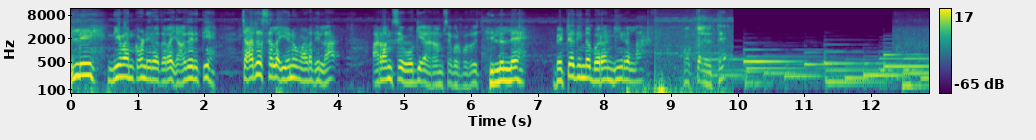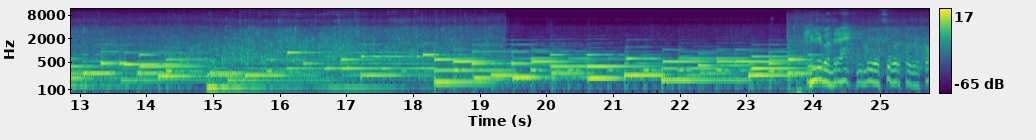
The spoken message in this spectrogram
ಇಲ್ಲಿ ನೀವು ಅಂದ್ಕೊಂಡಿರೋ ಥರ ಯಾವುದೇ ರೀತಿ ಚಾರ್ಜಸ್ ಎಲ್ಲ ಏನೂ ಮಾಡೋದಿಲ್ಲ. ಆರಾಮ್ಸೆ ಹೋಗಿ ಆರಾಮ್ಸೆ ಬರ್ಬೋದು. ಇಲ್ಲಲ್ಲೇ ಬೆಟ್ಟದಿಂದ ಬರೋ ನೀರೆಲ್ಲ ಹೋಗ್ತಾ ಇರುತ್ತೆ. ಇಲ್ಲಿ ಬಂದರೆ ಇಲ್ಲಿ ಎಸ್ಸಿ ಬರ್ಕೋಬೇಕು.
